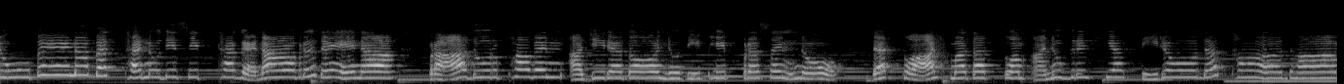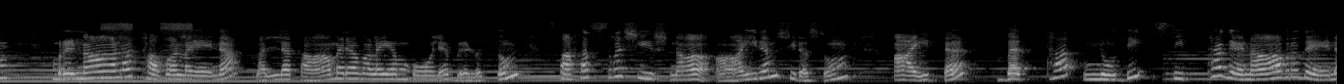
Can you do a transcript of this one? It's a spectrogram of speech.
രൂപേണ ബദ്ധനുതി സിദ്ധഗണാവൃതേന പ്രാദുർഭവൻ അജിരതോനുതിഭി പ്രസന്നോ ദത്വാത്മതത്വം അനുഗൃഹ്യ മൃണാള മൃണാളധവളേന നല്ല താമരവളയം പോലെ വെളുത്തും സഹസ്രശീഷ്ണ ആയിരം ശിരസും ആയിട്ട് ബദ്ധ നുതി സിദ്ധഗണാവൃതേന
